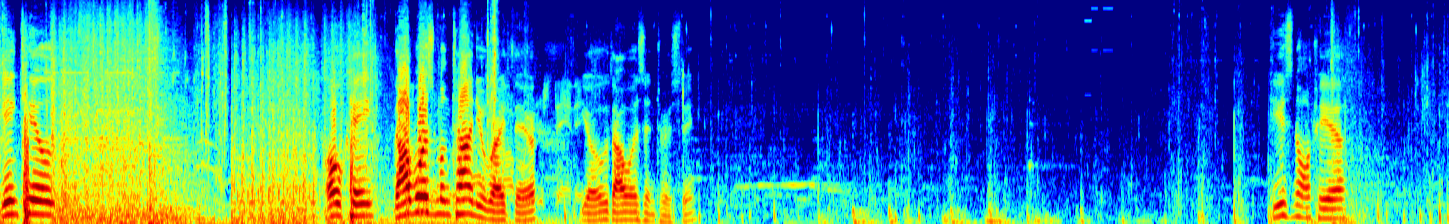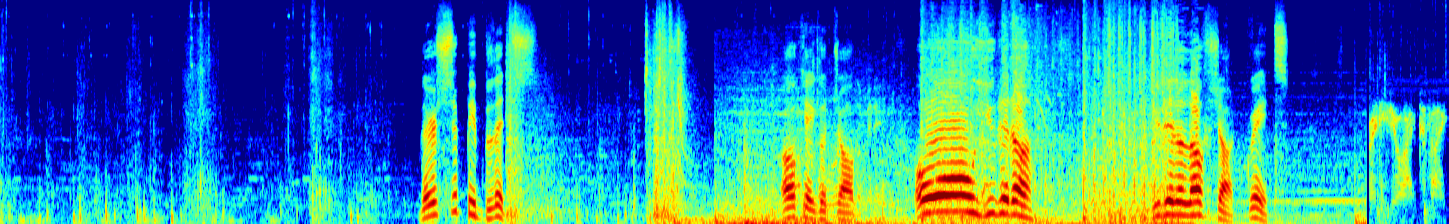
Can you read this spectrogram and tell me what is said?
Getting killed. Okay, that was Montano right there. Yo, that was interesting. He's not here. There should be blitz. Okay, good job. Oh, you did a, you did a love shot. Great. Ready to activate.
